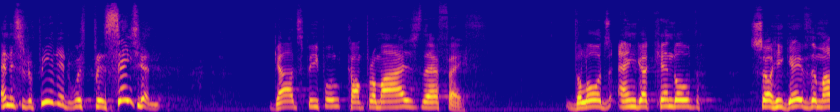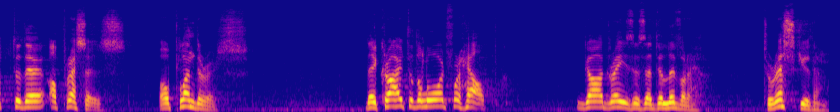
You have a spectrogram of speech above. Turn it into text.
and it's repeated with precision. God's people compromised their faith. The Lord's anger kindled, so he gave them up to their oppressors or plunderers. They cried to the Lord for help. God raises a deliverer to rescue them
